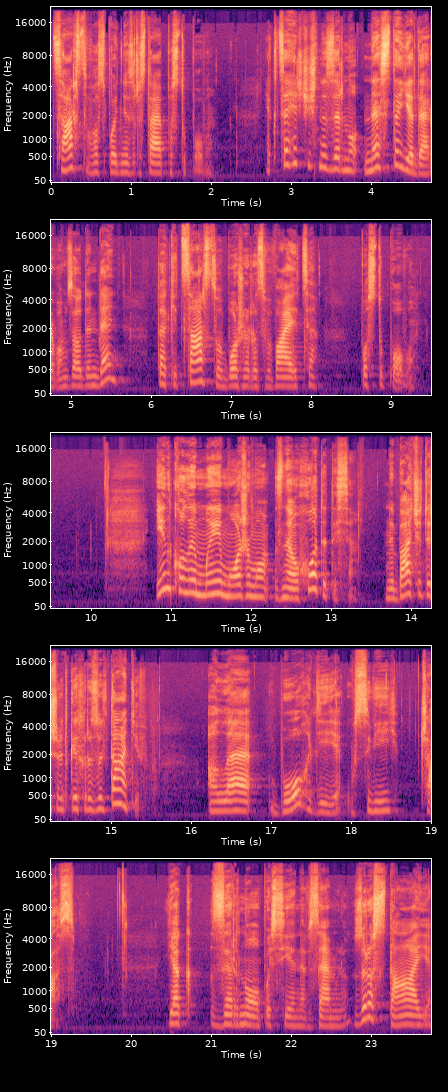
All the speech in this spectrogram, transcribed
Царство Господнє зростає поступово. Як це гірчичне зерно не стає деревом за один день, так і царство Боже розвивається поступово. Інколи ми можемо знеохотитися, не бачити швидких результатів, але Бог діє у свій час. Як зерно посіяне в землю, зростає,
